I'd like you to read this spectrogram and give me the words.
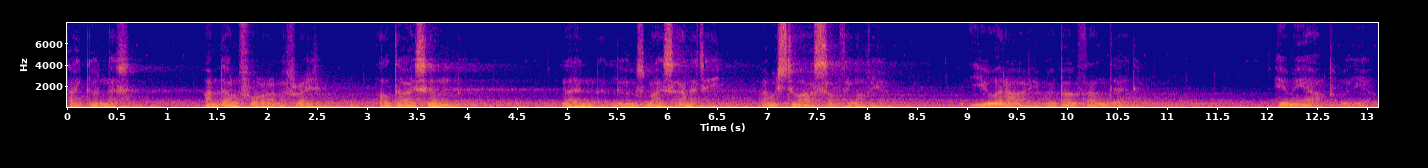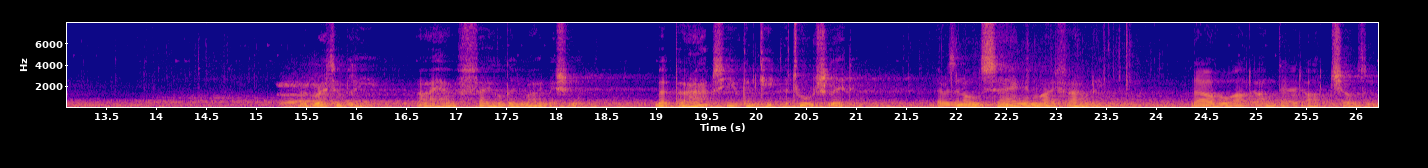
Thank goodness. I'm done for, I'm afraid. I'll die soon, then lose my sanity. I wish to ask something of you. You and I, we're both undead. Hear me out, will you? Regrettably, I have failed in my mission. But perhaps you can keep the torch lit. There is an old saying in my family. Thou who art undead art chosen,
